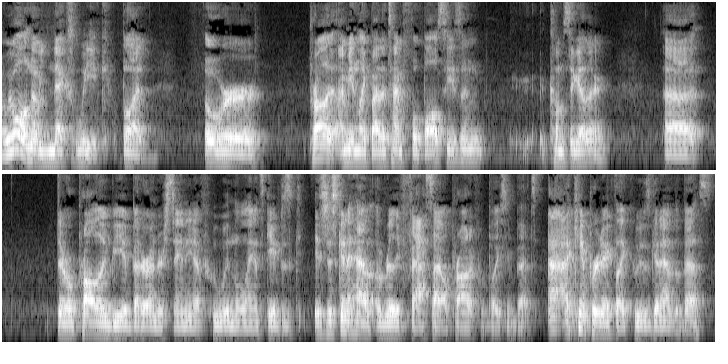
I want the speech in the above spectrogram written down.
We won't know next week, but over probably, I mean, like by the time football season comes together, uh, there will probably be a better understanding of who in the landscape is is just going to have a really facile product for placing bets. I, I can't predict like who's going to have the best,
